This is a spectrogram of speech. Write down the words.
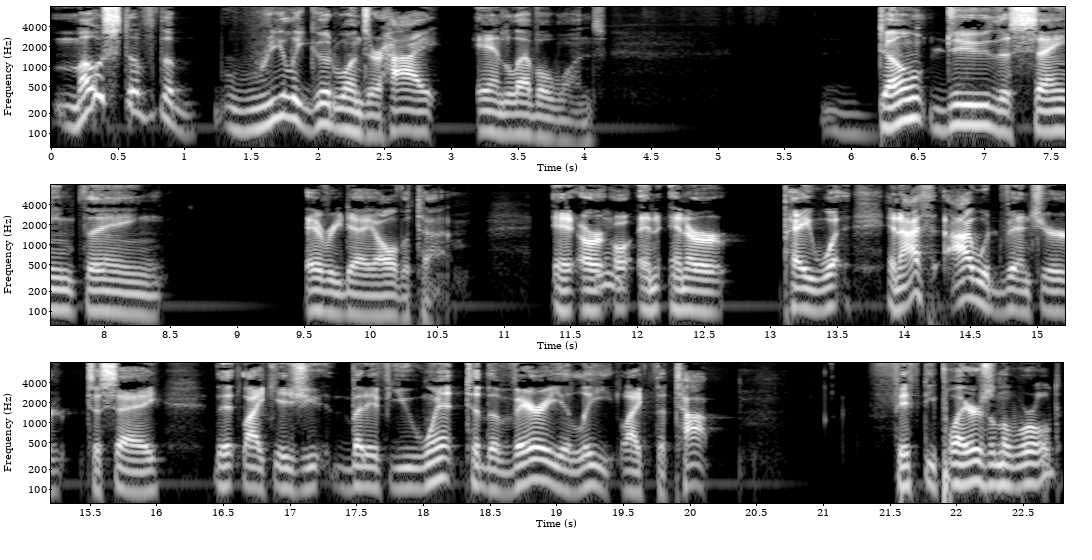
most of the really good ones are high end level ones, don't do the same thing every day, all the time, and or, mm. and and are pay what? And I I would venture to say that like is you, but if you went to the very elite, like the top fifty players in the world,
